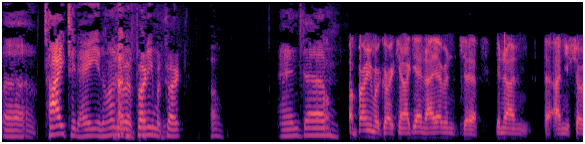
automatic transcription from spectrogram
uh, tie today in honor of Bernie McGuirk. Oh. And um, Uh, Bernie McGuirk, and again, I haven't uh, been on uh, on your show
